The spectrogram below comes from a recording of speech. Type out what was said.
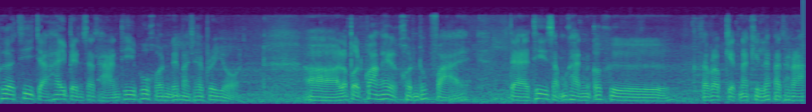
เพื่อที่จะให้เป็นสถานที่ผู้คนได้มาใช้ประโยชน์เราเปิดกว้างให้กับคนทุกฝ่าย แต่ที่สำคัญก็คือสำหรับเกียรตินาคินและพัทระ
